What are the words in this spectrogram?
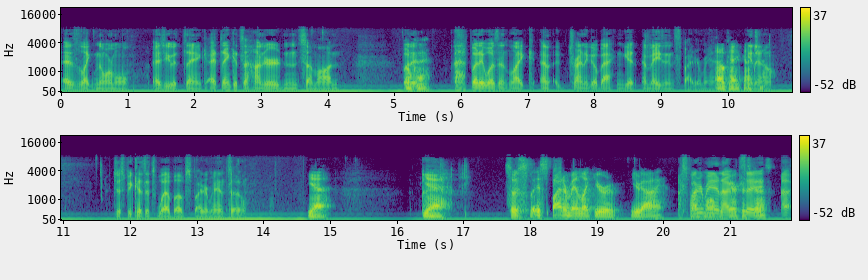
as like normal as you would think. I think it's a hundred and some odd, but okay. it but it wasn't like uh, trying to go back and get Amazing Spider-Man. Okay. gotcha. you know, just because it's Web of Spider-Man. So Yeah. Yeah. So is, is Spider-Man like your your guy? Spider-Man, I would say uh,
